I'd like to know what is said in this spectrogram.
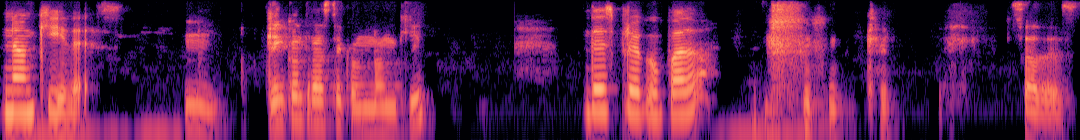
Nonkides. Mm. ¿Qué encontraste con Nonki? Despreocupado. Sabes.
